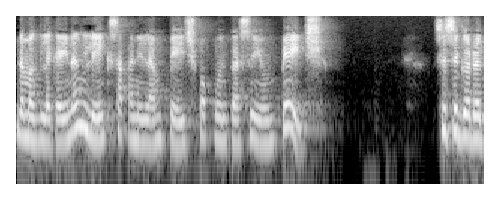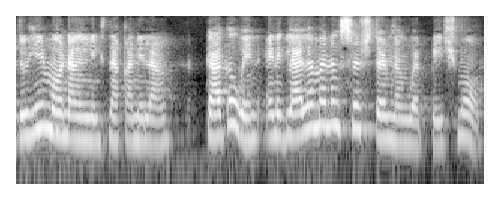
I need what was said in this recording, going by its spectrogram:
na maglagay ng link sa kanilang page papunta sa iyong page. Sisiguraduhin mo na ang links na kanilang gagawin ay naglalaman ng search term ng web page mo.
